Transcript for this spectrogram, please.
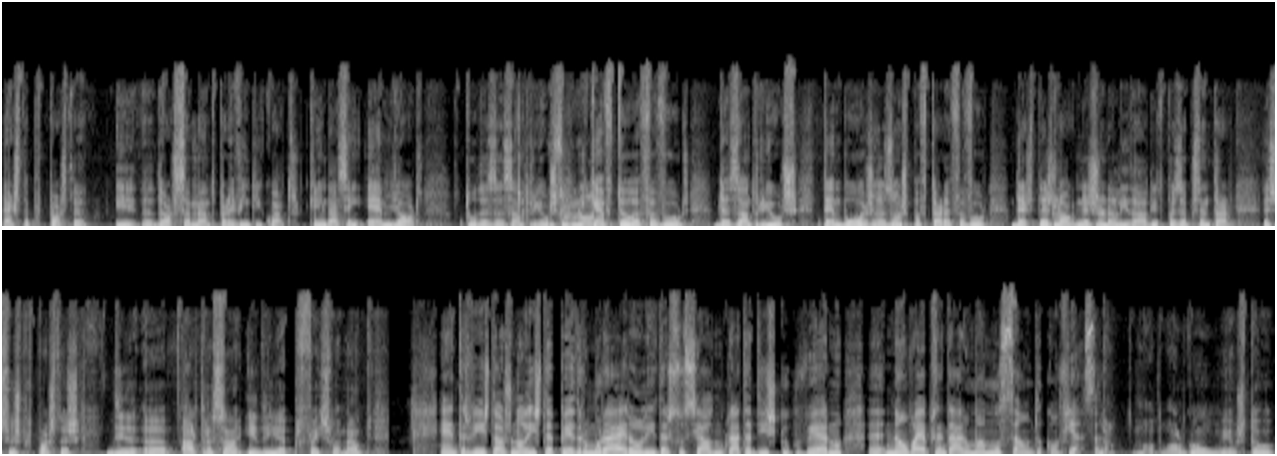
esta proposta de orçamento para 24, que ainda assim é melhor de todas as anteriores. Não... E quem votou a favor das anteriores tem boas razões para votar a favor deste, desde logo na generalidade, e depois apresentar as suas propostas de uh, alteração e de aperfeiçoamento. Em entrevista ao jornalista Pedro Moreira, o líder social-democrata diz que o governo eh, não vai apresentar uma moção de confiança. Não, de modo algum. Eu estou.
